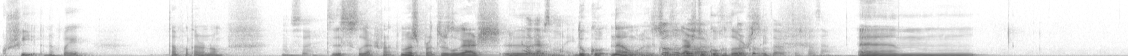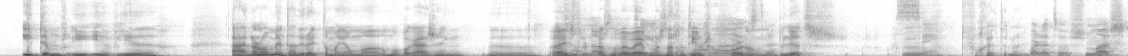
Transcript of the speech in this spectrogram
Coxia? Não, como é que é? Está a faltar o nome Não sei. desses lugares. Pronto. Mas pronto, os lugares. uh, Lugares do meio. do não, os lugares do corredor. Do sim. corredor, tens razão. Um, e temos e, e havia ah, normalmente à direita também é uma, uma bagagem uh, extra não- por causa do bebê, mas nós não tínhamos que foram extra. bilhetes Sim. de forreta, não é? baratos. Mas,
